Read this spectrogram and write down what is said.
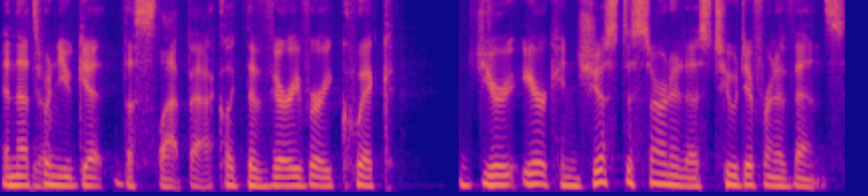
and that's when you get the slapback, like the very very quick. Your ear can just discern it as two different events,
